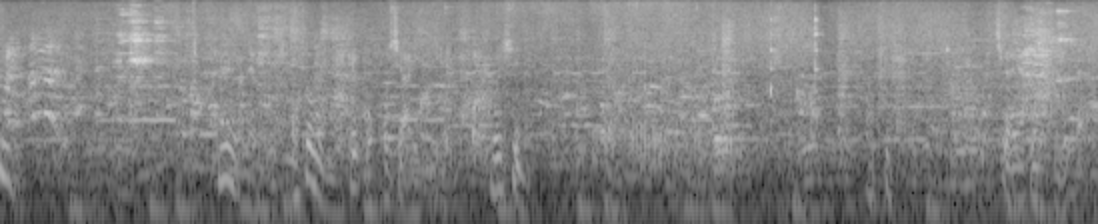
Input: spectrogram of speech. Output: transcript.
麺がね、おそうめんで結構コシあり美味しいね。熱い。口が焼けますみたい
